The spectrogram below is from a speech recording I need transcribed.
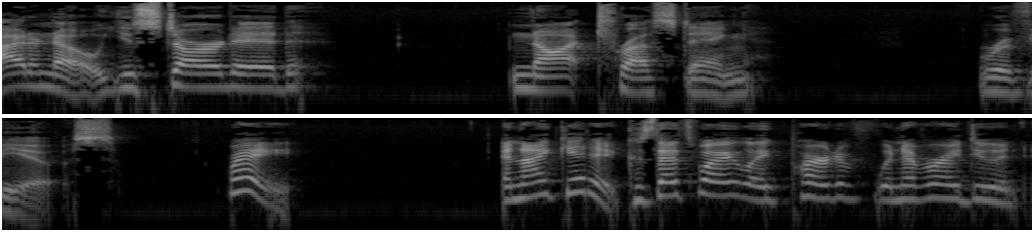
I don't know, you started not trusting reviews. Right. And I get it because that's why, like, part of whenever I do an,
